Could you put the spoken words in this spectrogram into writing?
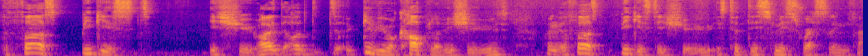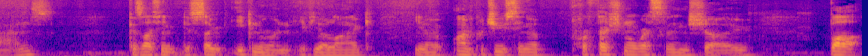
the first biggest issue, I, I'll give you a couple of issues. I think the first biggest issue is to dismiss wrestling fans because I think you're so ignorant if you're like, you know, I'm producing a professional wrestling show, but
